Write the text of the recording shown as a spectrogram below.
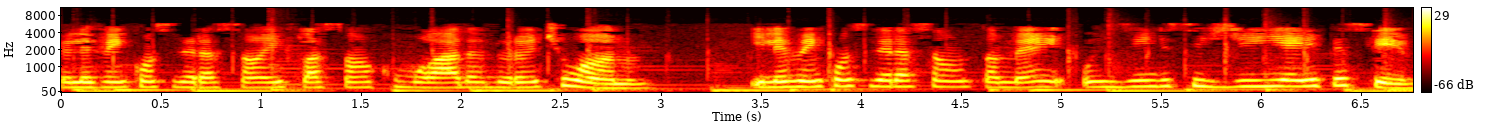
eu levei em consideração a inflação acumulada durante o ano. E levei em consideração também os índices de INPC,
